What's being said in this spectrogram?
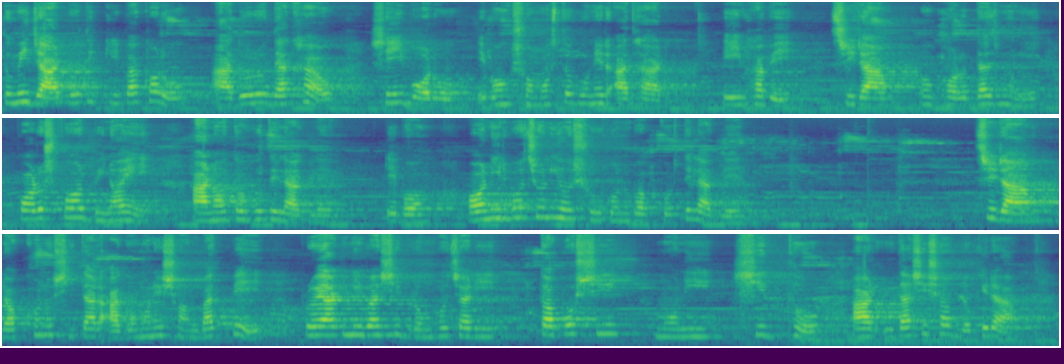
তুমি যার প্রতি কৃপা করো আদরও দেখাও, সেই বড় এবং সমস্ত গুণের আধার। এইভাবে শ্রীরাম ও ভরদ্বাজ মুনি পরস্পর বিনয়ে আনত হতে লাগলেন এবং অনির্বচনীয় সুখ অনুভব করতে লাগলেন। শ্রীরাম লক্ষণ ও সীতার আগমনের সংবাদ পেয়ে প্রয়াগ নিবাসী ব্রহ্মচারী, তপস্বী মণি সিদ্ধ আর উদাসী সব লোকেরা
